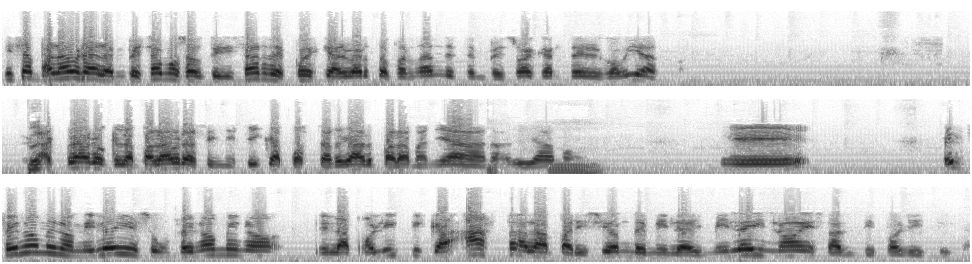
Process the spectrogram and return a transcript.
Esa palabra la empezamos a utilizar después que Alberto Fernández empezó a ejercer el gobierno. Claro que la palabra significa postergar para mañana, digamos. Mm. Eh, el fenómeno Milei es un fenómeno de la política hasta la aparición de Milei. Milei no es antipolítica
